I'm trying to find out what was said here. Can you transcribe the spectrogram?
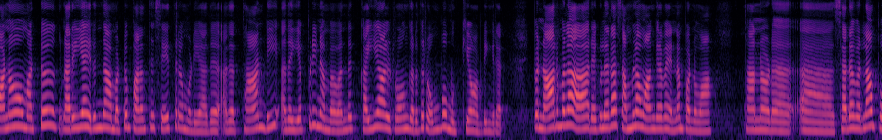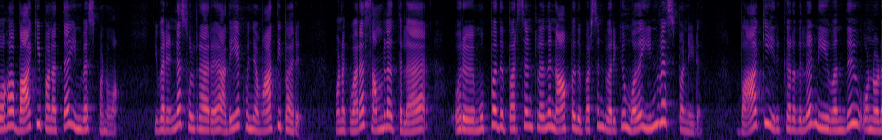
பணம் மட்டும் நிறையா இருந்தால் மட்டும் பணத்தை சேர்த்துற முடியாது. அதை தாண்டி அதை எப்படி நம்ம வந்து கையாளுறோங்கிறது ரொம்ப முக்கியம் அப்படிங்கிறார். இப்போ நார்மலாக ரெகுலராக சம்பளம் வாங்குறவன் என்ன பண்ணுவான்? தன்னோட செலவெல்லாம் போக பாக்கி பணத்தை இன்வெஸ்ட் பண்ணுவான். இவர் என்ன சொல்கிறாரு அதையே கொஞ்சம் மாற்றிப்பார் உனக்கு வர சம்பளத்தில் ஒரு முப்பது பர்சன்ட்லேருந்து நாற்பது பர்சன்ட் வரைக்கும் முத இன்வெஸ்ட் பண்ணிவிடு பாக்கி இருக்கிறதுல நீ வந்து உன்னோட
